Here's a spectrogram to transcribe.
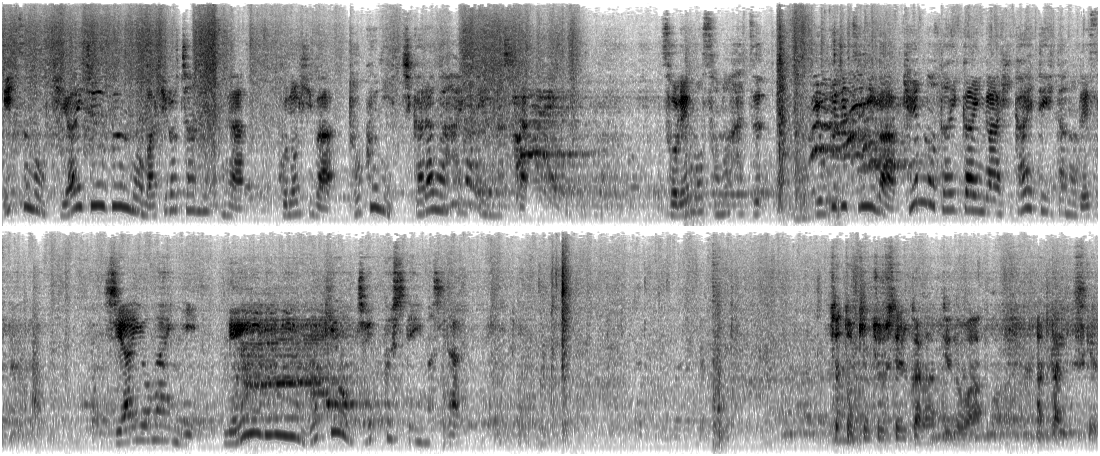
いつも気合十分のまひろちゃんですがこの日は特に力が入っていました。それもそのはず。翌日には県の大会が控えていたのです。試合を前に念入りに動きをチェックしていました。ちょっと緊張してるかなっていうのはあったんですけど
